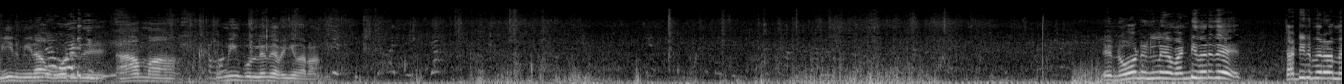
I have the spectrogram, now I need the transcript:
மீன் மீனா ஓடுது. ஆமா. ஸ்விம்மிங் பூல்ல இருந்து இறங்கி வரான். ஏ நோடு நில்லுங்க வண்டி வருது. தட்டிட்டு போயிடாம.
